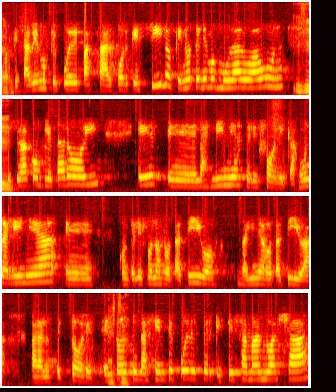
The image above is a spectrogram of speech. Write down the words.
porque sabemos que puede pasar. Porque sí, lo que no tenemos mudado aún, que se va a completar hoy es eh, las líneas telefónicas, una línea eh, con teléfonos rotativos, una línea rotativa para los sectores. Entonces la gente puede ser que esté llamando allá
